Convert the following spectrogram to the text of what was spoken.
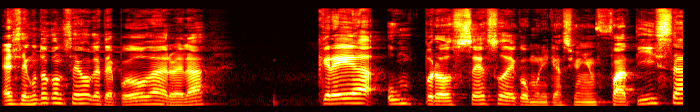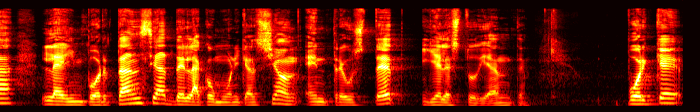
El segundo consejo que te puedo dar, ¿verdad? Crea un proceso de comunicación. Enfatiza la importancia de la comunicación entre usted y el estudiante. ¿Por qué?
